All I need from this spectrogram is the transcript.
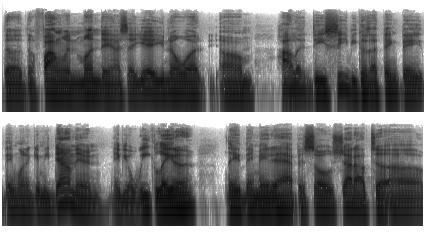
the the following Monday. I said, yeah, you know what, um, holla at DC because I think they they want to get me down there. And maybe a week later. They, they made it happen. So shout out to uh,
